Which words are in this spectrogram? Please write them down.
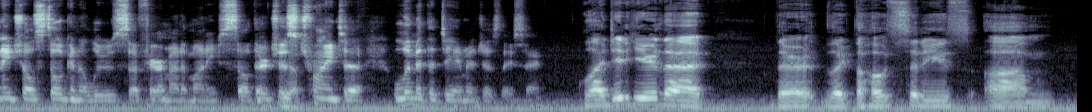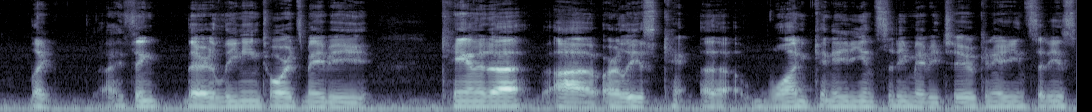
NHL is still going to lose a fair amount of money. So they're just trying to limit the damage, as they say. Well, I did hear that they're like the host cities, um, like I think they're leaning towards maybe Canada, uh, or at least can, uh, one Canadian city, maybe two Canadian cities,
